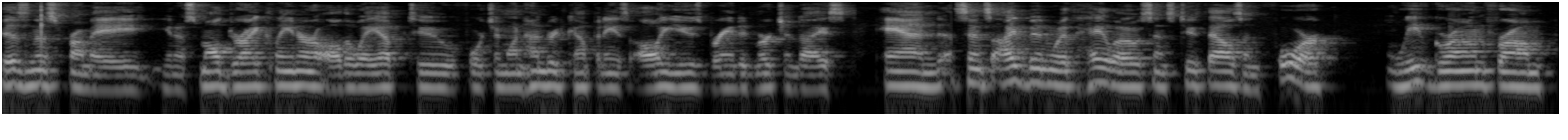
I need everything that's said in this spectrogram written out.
business from a you know small dry cleaner all the way up to Fortune 100 companies all use branded merchandise. And since I've been with Halo since 2004, we've grown from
